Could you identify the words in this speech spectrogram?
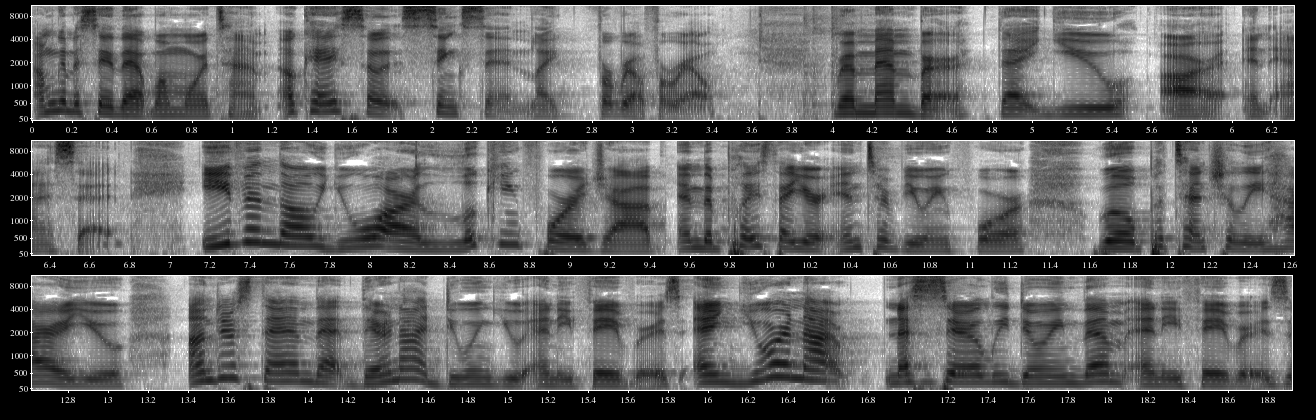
I'm going to say that one more time. Okay. So it sinks in like for real, for real. Remember that you are an asset. Even though you are looking for a job and the place that you're interviewing for will potentially hire you, understand that they're not doing you any favors and you're not necessarily doing them any favors.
